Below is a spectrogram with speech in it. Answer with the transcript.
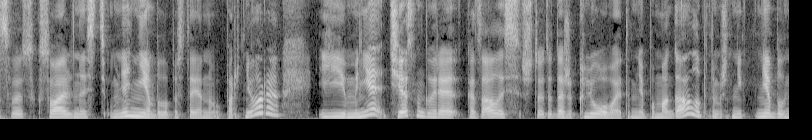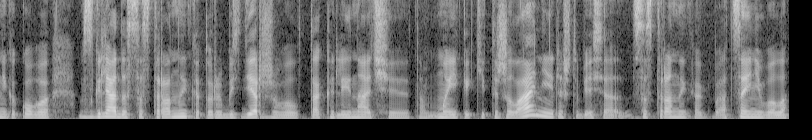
свою сексуальность, у меня не было постоянного партнера, и мне, честно говоря, казалось, что это даже клево, это мне помогало, потому что не, не было никакого взгляда со стороны, который бы сдерживал так или иначе там, мои какие-то желания, или чтобы я себя со стороны как бы оценивала,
